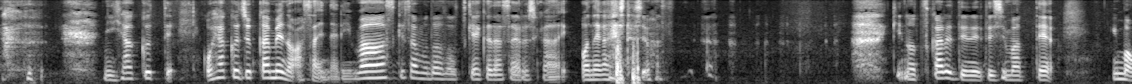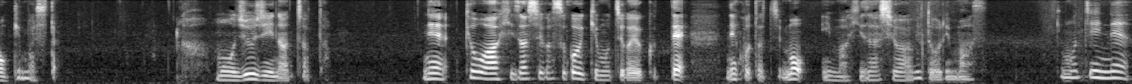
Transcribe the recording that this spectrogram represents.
200って510回目の朝になります。今朝もどうぞお付き合いください。よろしくお願いいたします。昨日疲れて寝てしまって、今起きました。もう10時になっちゃった。ね、今日は日差しがすごい気持ちがよくって、猫たちも今日差しを浴びております。気持ちいいね。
